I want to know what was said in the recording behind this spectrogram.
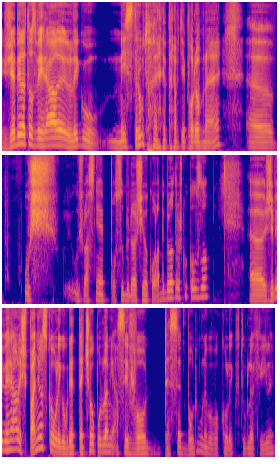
že by letos vyhráli ligu mistrů, to je nepravděpodobné. Uh, už, už vlastně posup do dalšího kola by bylo trošku kouzlo. Uh, že by vyhráli španělskou ligu, kde tečou podle mě asi o 10 bodů nebo o kolik v tuhle chvíli.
